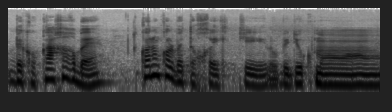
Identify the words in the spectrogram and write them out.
בכל כך הרבה. קודם כל בתוכי, כאילו, בדיוק כמו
